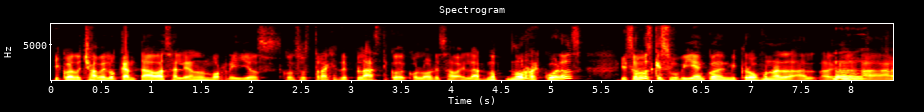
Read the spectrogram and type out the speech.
Y cuando Chabelo cantaba salían los morrillos con sus trajes de plástico de colores a bailar. ¿No, ¿no recuerdas? Y son los que subían con el micrófono a, a- a-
